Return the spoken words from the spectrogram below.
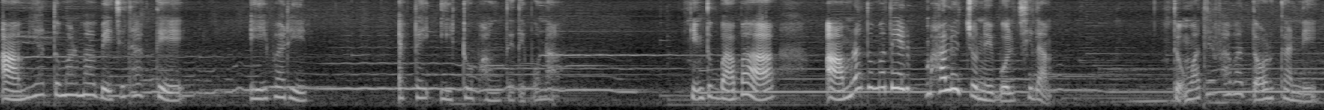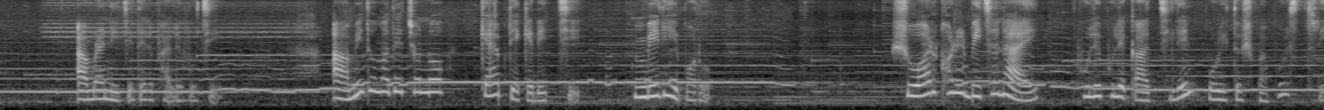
আমি আর তোমার মা বেঁচে থাকতে এই বাড়ির একটা ইটও ভাঙতে দেব না। কিন্তু বাবা, আমরা তোমাদের ভালোর জন্যই বলছিলাম। তোমাদের ভাবার দরকার নেই। আমরা নিজেদের ভালো বুঝি। আমি তোমাদের জন্য ক্যাব ডেকে দিচ্ছি বেরিয়ে পড়ো। শোয়ার ঘরের বিছানায় ফুলে ফুলে কাঁদছিলেন পরিতোষবাবুর স্ত্রী।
